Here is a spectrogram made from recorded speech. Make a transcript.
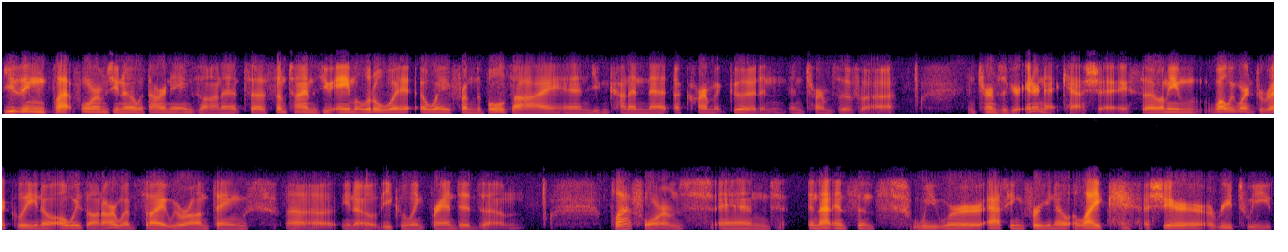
using platforms, you know, with our names on it, uh, sometimes you aim a little way away from the bullseye, and you can kind of net a karmic good in in terms of uh, in terms of your internet cache. So, I mean, while we weren't directly, you know, always on our website, we were on things, uh, you know, the EcoLink branded um, platforms, and in that instance, we were asking for, you know, a like, a share, a retweet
